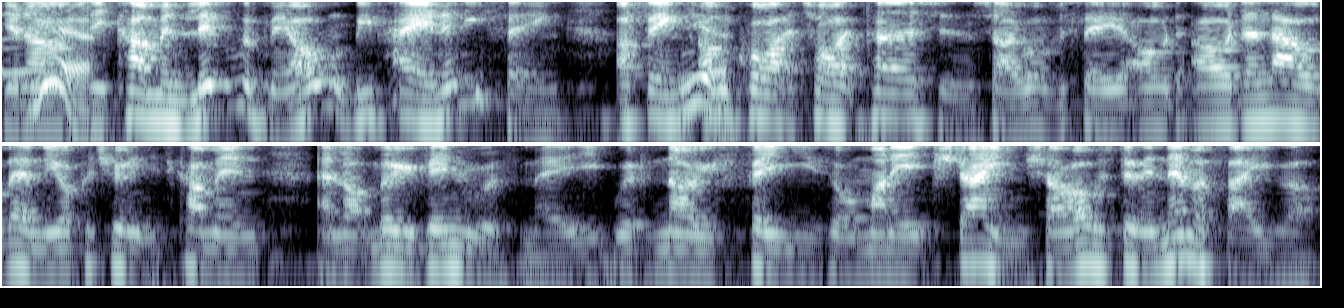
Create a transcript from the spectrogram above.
you know, Yeah. obviously come and live with me. I wouldn't be paying anything. I think Yeah. I'm quite a tight person, so obviously I would, I would allow them the opportunity to come in and like move in with me with no fees or money exchange. So I was doing them a favour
